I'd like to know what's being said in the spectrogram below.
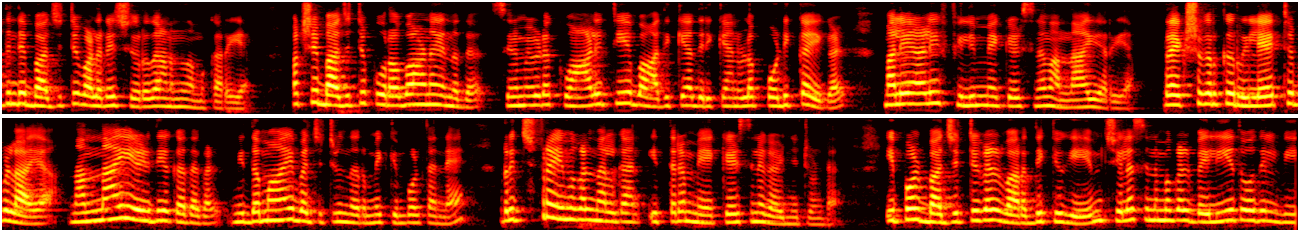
അതിന്റെ ബജറ്റ് വളരെ ചെറുതാണെന്ന് നമുക്കറിയാം. പക്ഷെ ബജറ്റ് കുറവാണ് എന്നത് സിനിമയുടെ ക്വാളിറ്റിയെ ബാധിക്കാതിരിക്കാനുള്ള പൊടിക്കൈകൾ മലയാളി ഫിലിം മേക്കേഴ്സിന് നന്നായി അറിയാം. പ്രേക്ഷകർക്ക് റിലേറ്റബിൾ ആയ നന്നായി എഴുതിയ കഥകൾ മിതമായ ബജറ്റിൽ നിർമ്മിക്കുമ്പോൾ തന്നെ റിച്ച് ഫ്രെയിമുകൾ നൽകാൻ ഇത്തരം മേക്കേഴ്സിന് കഴിഞ്ഞിട്ടുണ്ട്. ഇപ്പോൾ ബജറ്റുകൾ വർദ്ധിക്കുകയും ചില സിനിമകൾ വലിയ തോതിൽ വി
